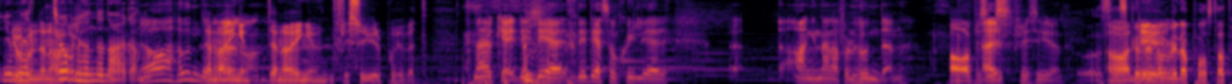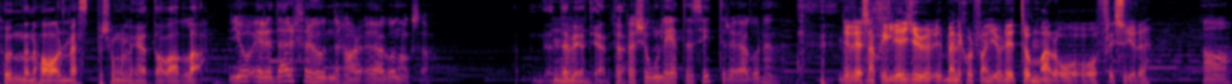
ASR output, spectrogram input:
Jo, Jo, hunden jag har tror väl hunden har ögon. Ja, hunden Den har, har ingen, ögon. den har ingen frisyr på huvudet. Nej okej, det, är det, det är det som skiljer eh, agnarna från hunden. Ja, Är precis. frisyren. Så Ja, skulle det- nog vilja påstå att hunden har mest personlighet av alla. Jo, är det därför hunden har ögon också? Det, Mm. det vet jag För inte. personligheten sitter i ögonen. Det är det som skiljer djur, människor från djur. Det är tummar och, och frisyrer. Ja.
